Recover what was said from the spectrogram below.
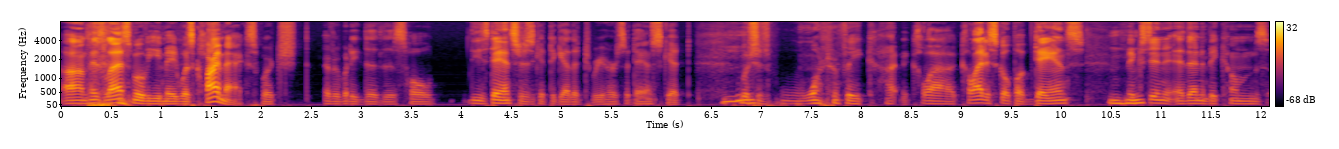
Um, his last movie he made was Climax, which everybody did this whole. These dancers get together to rehearse a dance skit, Mm-hmm. which is wonderfully kaleidoscope of dance Mm-hmm. mixed in, and then it becomes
